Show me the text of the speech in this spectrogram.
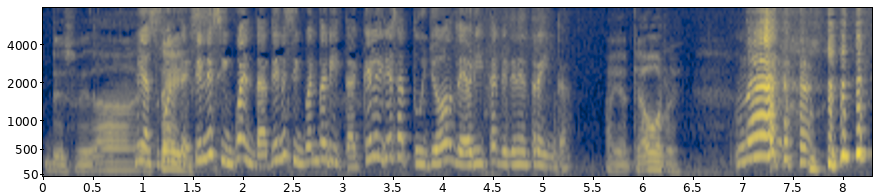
de su edad Mira, suponte, seis. tienes 50, tienes 50 ahorita. ¿Qué le dirías a tu yo de ahorita que tiene 30? Ah, ya, que ahorre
